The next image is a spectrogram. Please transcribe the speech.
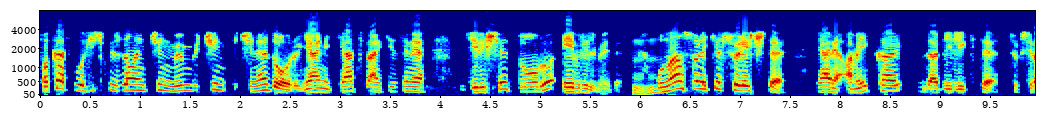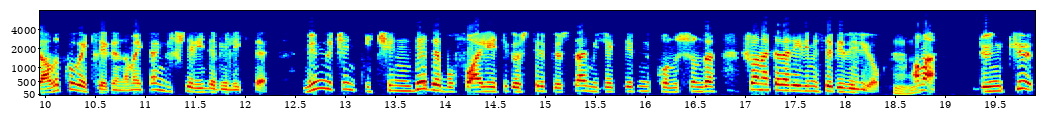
Fakat bu hiçbir zaman için Münbiç'in içine doğru yani kent merkezine girişe doğru evrilmedi. Hı hı. Bundan sonraki süreçte yani Amerika ile birlikte, Türk Silahlı Kuvvetleri'nin Amerikan güçleriyle birlikte Münbiç'in içinde de bu faaliyeti gösterip göstermeyeceklerinin konusunda şu ana kadar elimizde bir veri yok. Hı hı. Ama dünkü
